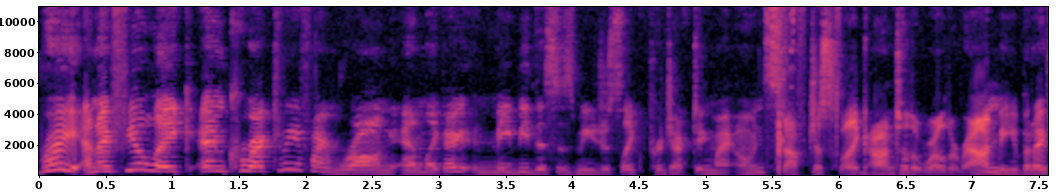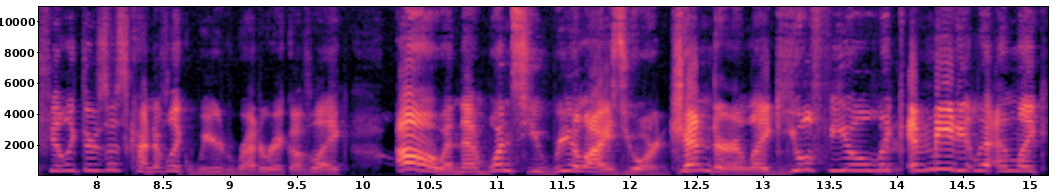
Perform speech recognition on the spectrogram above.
Right, and I feel like, and correct me if I'm wrong, and like I maybe this is me just like projecting my own stuff just like onto the world around me, but I feel like there's this kind of like weird rhetoric of like, oh, and then once you realize your gender, like you'll feel like immediately, and like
